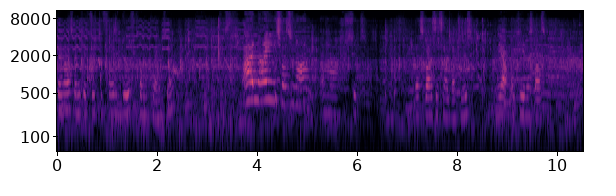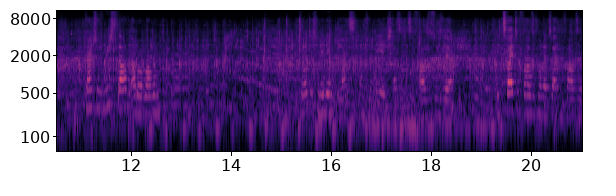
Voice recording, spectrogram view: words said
wär nice, wenn ich jetzt durch die Phase durchkommen könnte. Ah, nein, ich war zu nah an. Ah, shit. Das war es jetzt halt natürlich. Ja, okay, das war's. Ich kann schon restarten, aber warum sollte ich mir den Lachs? Nee, ich hasse diese Phase so sehr. Die zweite Phase von der zweiten Phase.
